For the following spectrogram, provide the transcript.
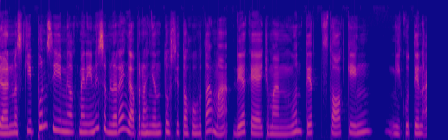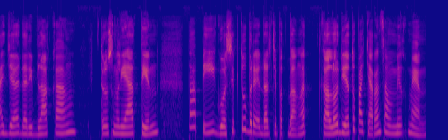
Dan meskipun si milkman ini sebenarnya nggak pernah nyentuh si tokoh utama, dia kayak cuman nguntit, stalking, ngikutin aja dari belakang, terus ngeliatin. Tapi gosip tuh beredar cepet banget kalau dia tuh pacaran sama milkman.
